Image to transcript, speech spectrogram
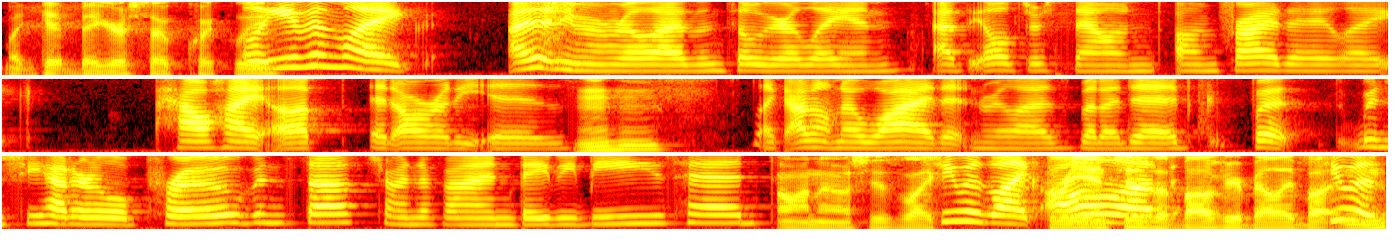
like get bigger so quickly. Well, even like I didn't even realize until we were laying at the ultrasound on Friday, like how high up it already is. mm-hmm. Like I don't know why I didn't realize, but I did. But when she had her little probe and stuff, trying to find baby B's head, Oh no, she's like she was like three all inches up, above your belly button. She was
